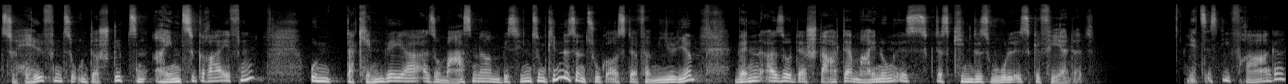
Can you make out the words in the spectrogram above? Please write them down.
zu helfen, zu unterstützen, einzugreifen. Und da kennen wir ja also Maßnahmen bis hin zum Kindesentzug aus der Familie, wenn also der Staat der Meinung ist, das Kindeswohl ist gefährdet. Jetzt ist die Frage,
